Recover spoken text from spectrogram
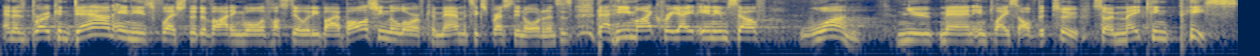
and has broken down in his flesh the dividing wall of hostility by abolishing the law of commandments expressed in ordinances, that he might create in himself one new man in place of the two. So making peace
